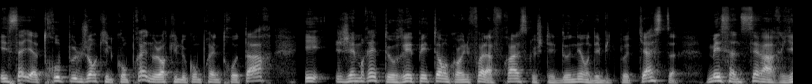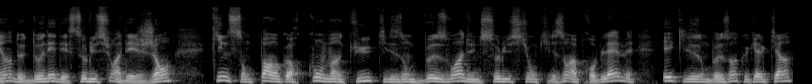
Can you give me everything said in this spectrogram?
Et ça, il y a trop peu de gens qui le comprennent, alors qu'ils le comprennent trop tard. Et j'aimerais te répéter encore une fois la phrase que je t'ai donnée en début de podcast, mais ça ne sert à rien de donner des solutions à des gens qui ne sont pas encore convaincus qu'ils ont besoin d'une solution, qu'ils ont un problème et qu'ils ont besoin que quelqu'un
